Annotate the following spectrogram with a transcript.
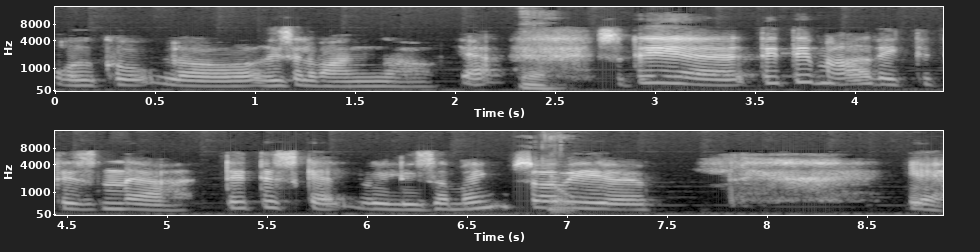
rødkål og risalamande. Og, ja. Ja. Så det er, det, det er meget vigtigt. Det, sådan er, det, det skal vi ligesom. Ikke? Så er Jo. vi... Øh, ja,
